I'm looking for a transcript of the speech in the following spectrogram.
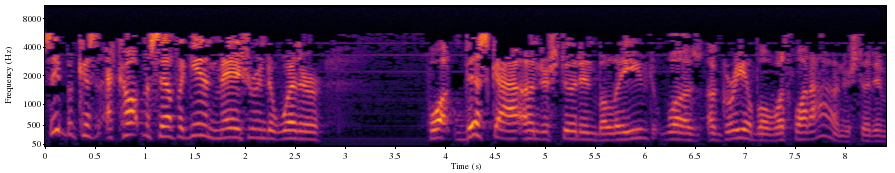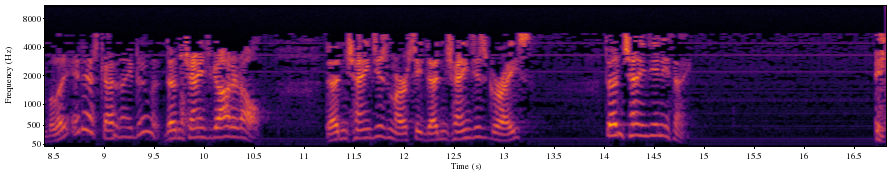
See, because I caught myself again measuring to whether what this guy understood and believed was agreeable with what I understood and believed. It just got nothing to do with it. Doesn't change God at all. Doesn't change His mercy. Doesn't change His grace. Doesn't change anything.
